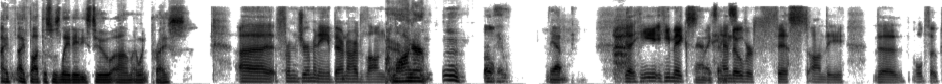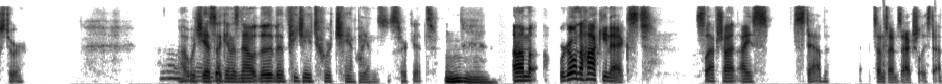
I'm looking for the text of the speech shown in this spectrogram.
I I thought this was late '80s too. Um, I went Price. Uh, from Germany, Bernhard Langer. Langer. Oh. Yep. Yeah, he he makes, makes hand sense. over fist on the the old folks tour, uh, which yes again is now the the PGA Tour Champions circuit. Mm. Um, we're going to hockey next. Slap shot, ice, stab. Sometimes actually stab.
